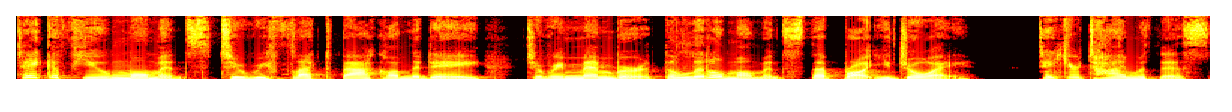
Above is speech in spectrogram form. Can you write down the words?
take a few moments to reflect back on the day to remember the little moments that brought you joy. Take your time with this.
